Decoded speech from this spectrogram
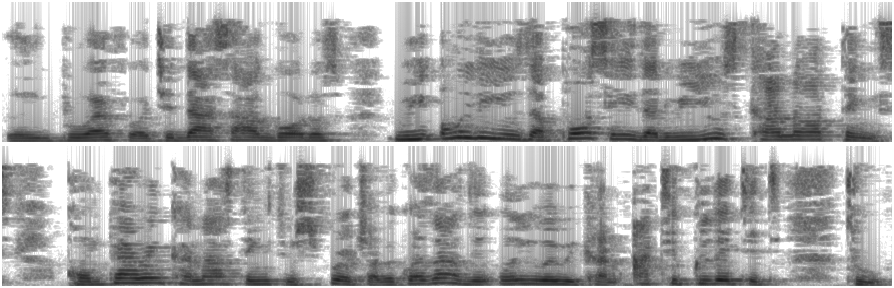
he provide for children. That's how god does. We only use that. Paul says that we use carnal things comparing carnal things to spiritual because that's the only way we can articulate it to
